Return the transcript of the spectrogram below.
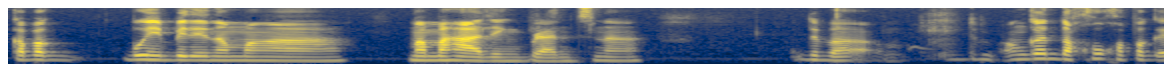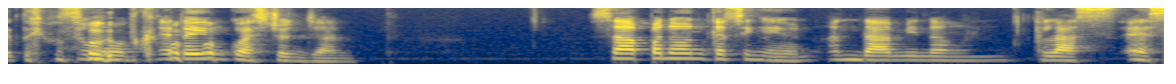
kapag bumibili ng mga mamahaling brands na, di ba, ang ganda ko kapag ito yung suot ko. ito yung question dyan. Sa panahon kasi ngayon, ang dami ng class S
